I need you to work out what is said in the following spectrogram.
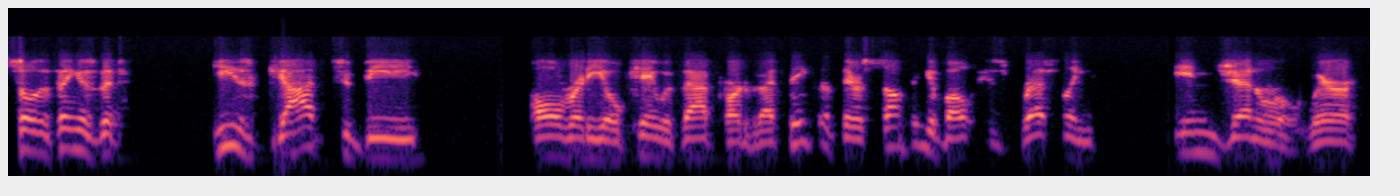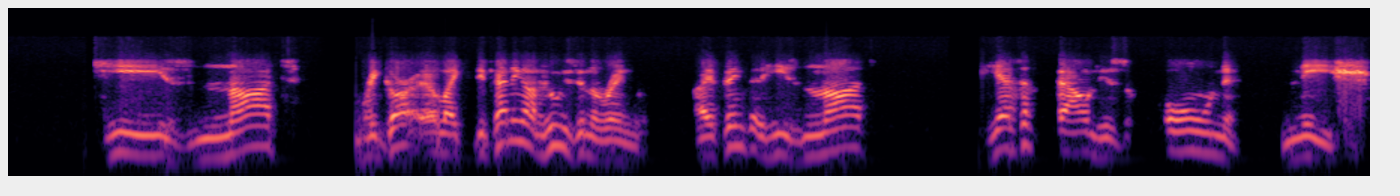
So the thing is that he's got to be already okay with that part of it. I think that there's something about his wrestling in general where he's not regard like depending on who's in the ring. I think that he's not he hasn't found his own niche,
